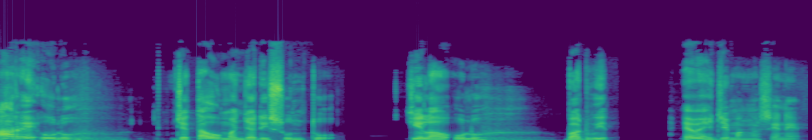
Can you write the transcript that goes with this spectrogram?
Are uluh je tahu menjadi suntuk. Kilau uluh baduit. Eweh je mangasene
